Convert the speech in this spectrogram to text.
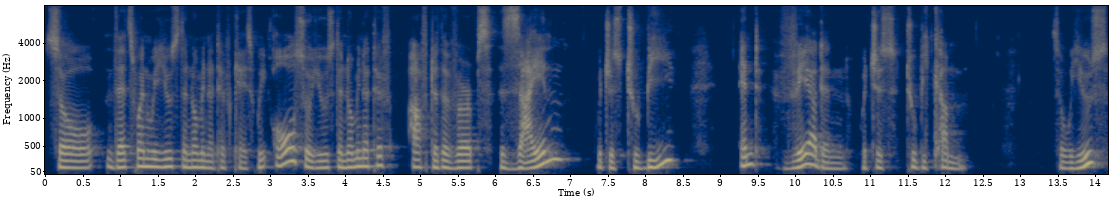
So that's when we use the nominative case. We also use the nominative after the verbs sein, which is to be, and werden, which is to become. So we use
